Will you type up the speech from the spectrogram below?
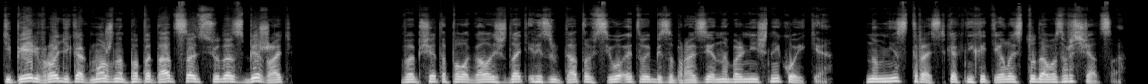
Теперь вроде как можно попытаться отсюда сбежать». Вообще-то полагалось ждать результатов всего этого безобразия на больничной койке. Но мне страсть как не хотелось туда возвращаться,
